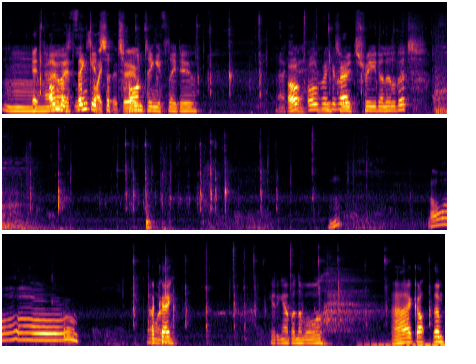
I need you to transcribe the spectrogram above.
Mm, It no, I think it's like a they do. taunting if they do. Okay, Oh, over I need you to retreat a little bit. Hmm. Oh, Don't Okay. worry. Getting up on the wall. I got them.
